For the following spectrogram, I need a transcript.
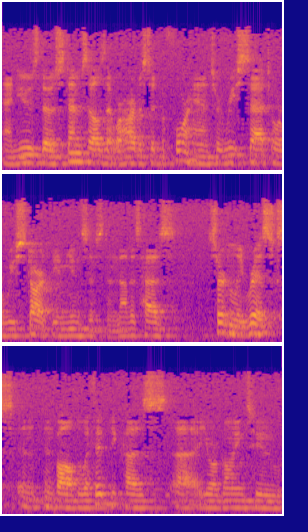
and use those stem cells that were harvested beforehand to reset or restart the immune system. Now, this has certainly risks in, involved with it because uh, you're going to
